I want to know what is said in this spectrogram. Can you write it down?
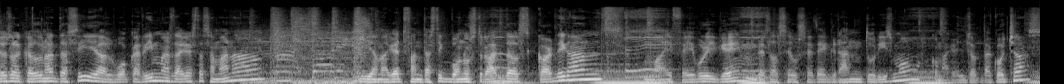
Això és el que ha donat de si el Boca Rimes d'aquesta setmana i amb aquest fantàstic bonus track dels Cardigans, My Favorite Game, des del seu CD Gran Turismo, com aquell joc de cotxes.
